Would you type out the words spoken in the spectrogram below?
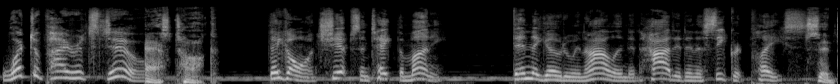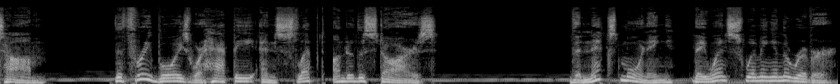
What do pirates do? asked Huck. They go on ships and take the money. Then they go to an island and hide it in a secret place, said Tom. The three boys were happy and slept under the stars. The next morning, they went swimming in the river.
